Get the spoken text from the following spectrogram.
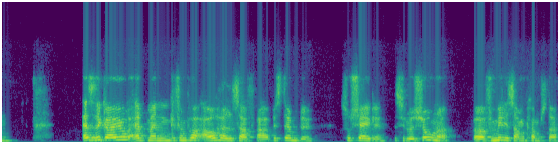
altså det gør jo, at man kan finde på at afholde sig fra bestemte sociale situationer og familiesammenkomster.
